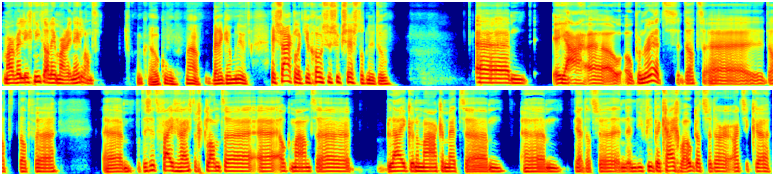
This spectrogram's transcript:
maar wellicht niet alleen maar in Nederland. Heel cool. Nou, ben ik heel benieuwd. Hey, zakelijk, je grootste succes tot nu toe? Uh, ja, uh, Open Red. Dat, dat, dat we Ehm, wat is het, 55 klanten eh, elke maand eh, blij kunnen maken met ehm, ehm, ja, dat ze, en, die feedback krijgen we ook, dat ze er hartstikke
